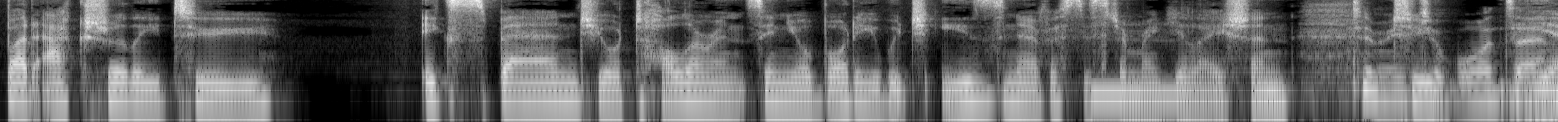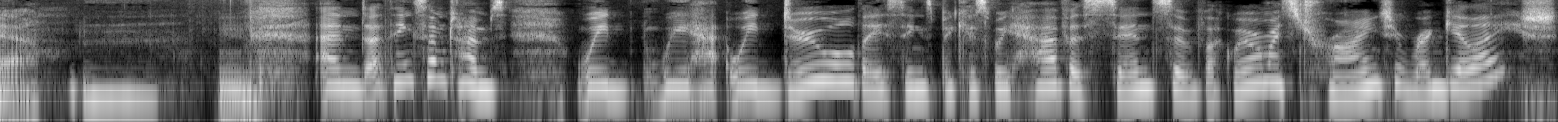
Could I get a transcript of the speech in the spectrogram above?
but actually to expand your tolerance in your body, which is nervous system mm. regulation. to move towards it. Yeah. Mm. Mm. And I think sometimes we we ha we do all these things because we have a sense of like we're almost trying to regulate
